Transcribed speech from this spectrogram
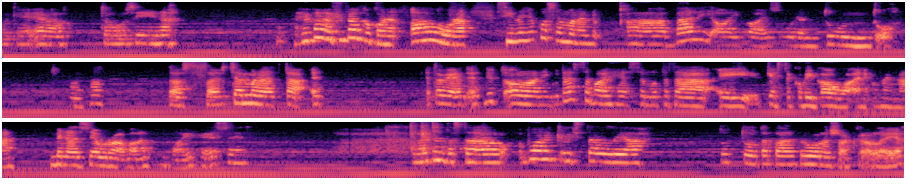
Oikein erottuu siinä hyvä, hyvän kokoinen aura. Siinä on joku semmoinen ää, väliaikaisuuden tuntu. Aha. Tässä on semmoinen, että et, et okay, et, et nyt ollaan niinku tässä vaiheessa, mutta tämä ei kestä kovin kauan ennen kuin mennään, mennään seuraavaan vaiheeseen. Laitan tästä vuorikristallia tuttuun tapaan kruunusakralle ja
